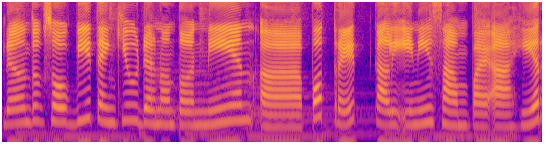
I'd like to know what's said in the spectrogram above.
Dan untuk Sobi, thank you udah nontonin uh, potret kali ini sampai akhir.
